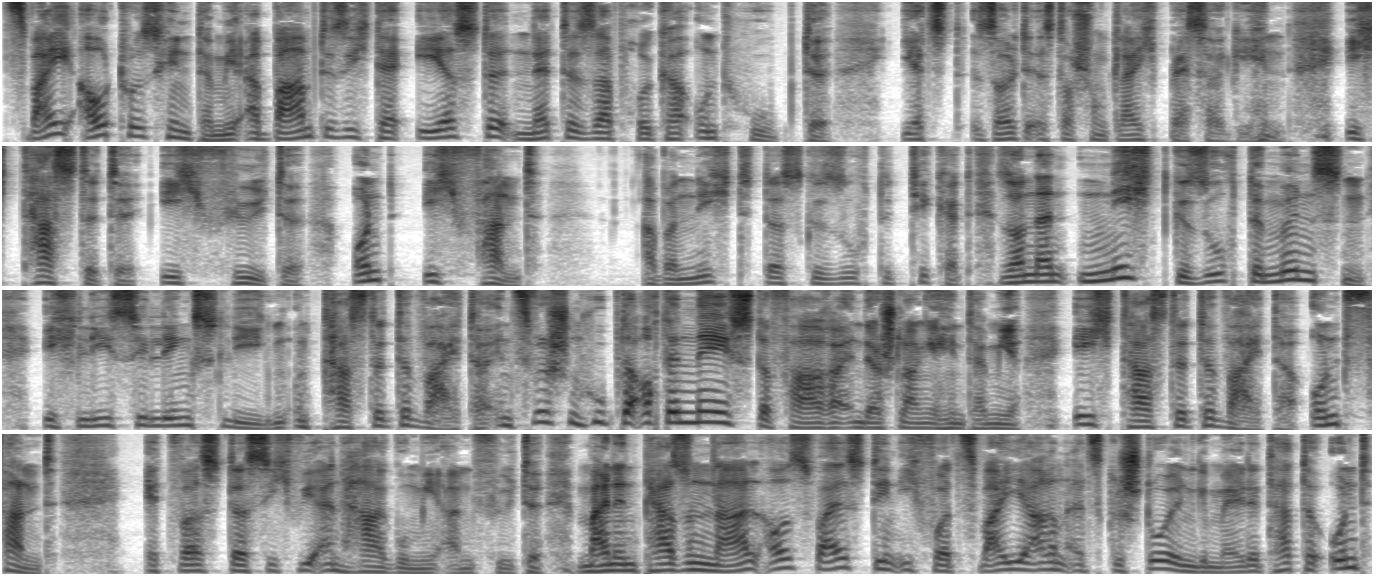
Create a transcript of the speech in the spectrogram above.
Zwei Autos hinter mir erbarmte sich der erste nette Saarbrücker und hupte. Jetzt sollte es doch schon gleich besser gehen. Ich tastete, ich fühlte und ich fand aber nicht das gesuchte Ticket, sondern nicht gesuchte Münzen. Ich ließ sie links liegen und tastete weiter. Inzwischen hubte auch der nächste Fahrer in der Schlange hinter mir. Ich tastete weiter und fand etwas, das sich wie ein Haargummi anfühlte, meinen Personalausweis, den ich vor zwei Jahren als gestohlen gemeldet hatte, und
